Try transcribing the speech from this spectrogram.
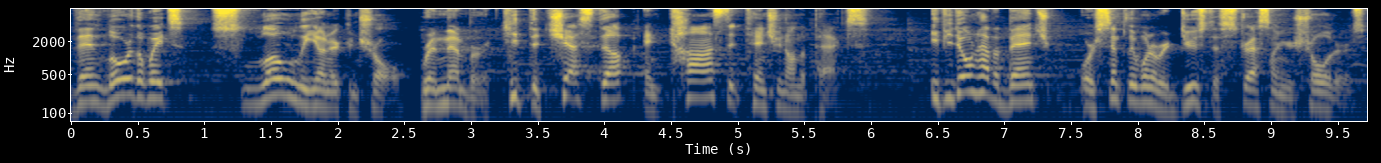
Then lower the weights slowly under control. Remember, keep the chest up and constant tension on the pecs. If you don't have a bench or simply want to reduce the stress on your shoulders,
